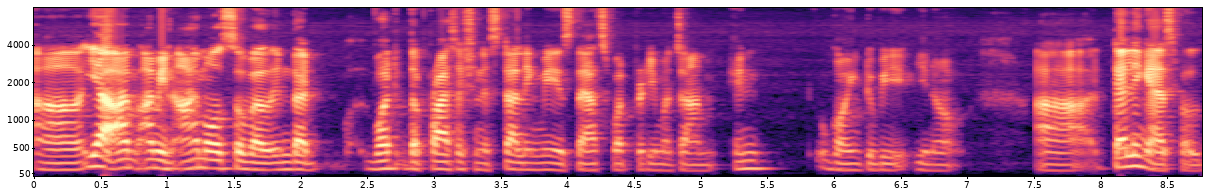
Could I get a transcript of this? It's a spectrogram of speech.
Uh, yeah, I'm, I mean, I'm also well in that. What the price action is telling me is that's what pretty much I'm in going to be, you know, uh, telling as well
